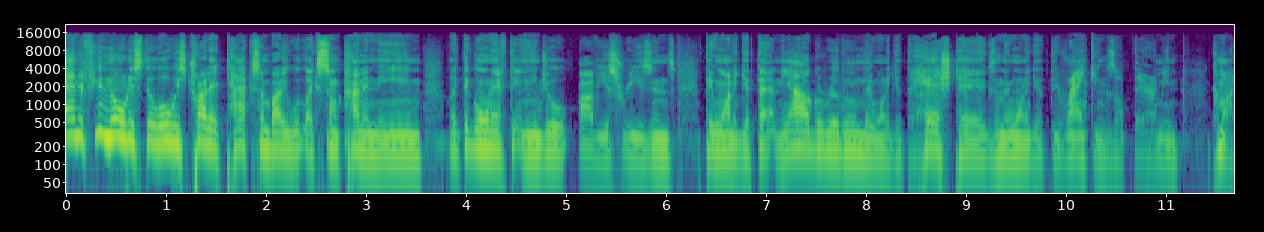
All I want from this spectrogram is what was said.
And if you notice, they'll always try to attack somebody with like some kind of name, like they're going after Angel, obvious reasons. They want to get that in the algorithm. They want to get the hashtags, and they want to get the rankings up there. I mean, come on,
